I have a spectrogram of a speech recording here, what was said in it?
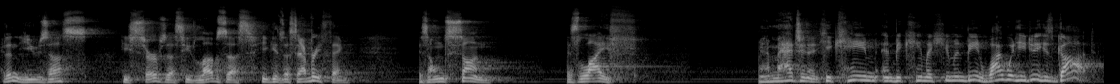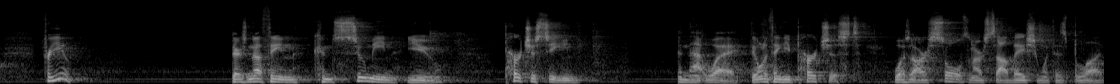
He doesn't use us, He serves us, He loves us, He gives us everything His own Son, His life. I mean, imagine it. He came and became a human being. Why would He do it? He's God for you. There's nothing consuming you, purchasing in that way. The only thing He purchased was our souls and our salvation with His blood.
